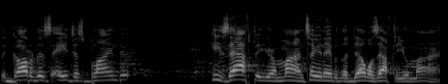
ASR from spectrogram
the God of this age has blinded. He's after your mind. Tell your neighbor, the devil's after your mind.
